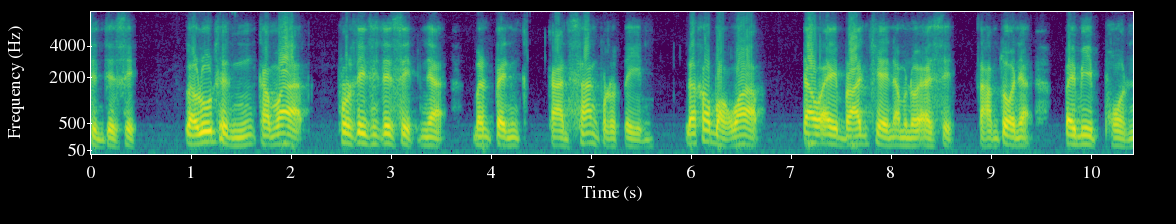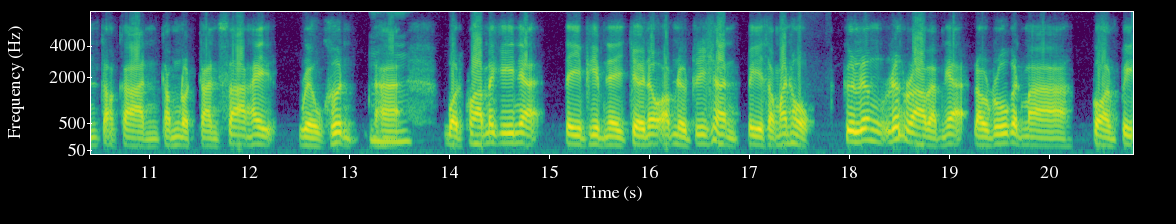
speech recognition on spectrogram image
synthesis เรารู้ถึงคำว่า protein synthesis เนี่ยมันเป็นการสร้างโปรตีน แล้วเขาบอกว่าเจ้าไอ้ branch chain amino acid สามตัวเนี่ยไปมีผลต่อการกำหนดการสร้างให้เร็วขึ้นนะฮะบทความเมื่อกี้เนี่ยตีพิมพ์ใน Journal of Nutrition ปี 2006 คือเรื่องเรื่องราวแบบเนี้ยเรารู้กันมาก่อนปี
